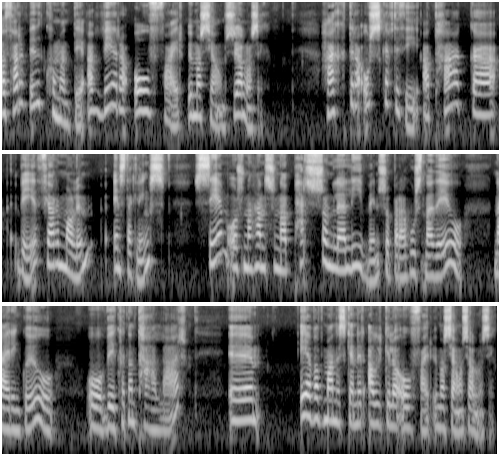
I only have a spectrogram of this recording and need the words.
þá þarf viðkomandi að vera ófær um að sjá um sjálfa sig. Hægt er að óskæfti því að taka við fjármálum einstaklings sem og svona hans svona persónlega lífin svo bara húsnaði og næringu og, og við hvernig hann talar um, ef að manneskjan er algjörlega ófær um að sjá hann sjálfa sig.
